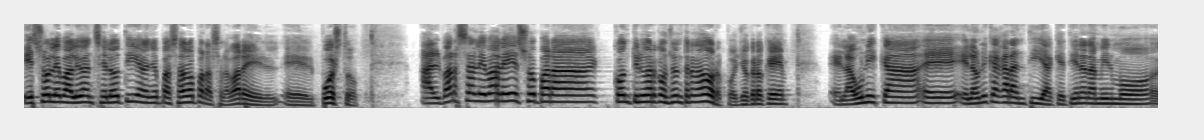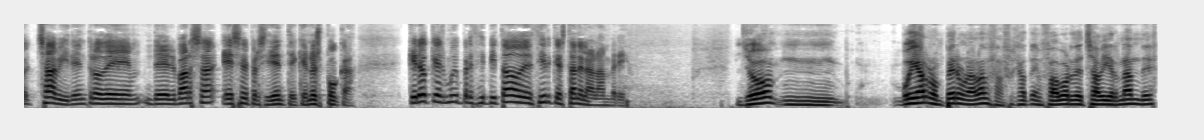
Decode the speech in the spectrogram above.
Eso le valió a Ancelotti el año pasado para salvar el, puesto. ¿Al Barça le vale eso para continuar con su entrenador? Pues yo creo que eh, la única, eh, la única garantía que tiene ahora mismo Xavi dentro de, del Barça es el presidente, que no es poca. Creo que es muy precipitado decir que está en el alambre. Yo mm, voy a romper una lanza, fíjate, en favor de Xavi Hernández,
